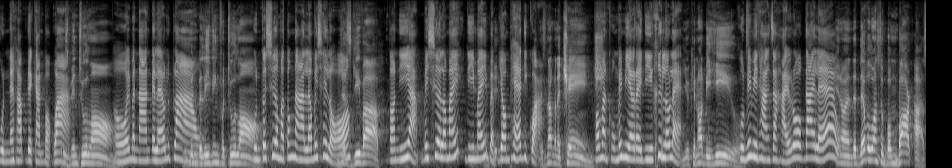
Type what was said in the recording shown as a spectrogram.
คุณนะครับ โดยการบอกว่า It's been too long. โอ้ยมันนานไปแล้วหรือเปล่า You've been believing for too คุณ long. ก็เชื่อมาต้องนานแล้วไม่ใช่หรอ Just give up. ตอนนี้อะไม่เชื่อแล้วไหมดีไหมแบบยอมแพ้ดีกว่า It's not going to change. เพราะมันคงไม่มีอะไรดีขึ้นแล้วแหละ You cannot be คุณ healed. ไม่มีทางจะหายโรคได้แล้ว You know, and the devil wants to bombard us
